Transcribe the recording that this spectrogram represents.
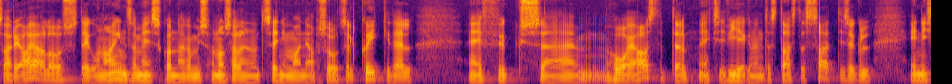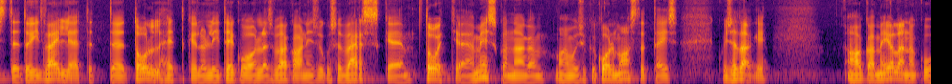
sarja ajaloos, tegu on ainsa meeskonnaga, mis on osalenud senimaani absoluutselt kõikidel F1 hooaja aastatel, ehk siis viiekümnendast aastast saati, sa küll ennist tõid välja, et, et tol hetkel oli tegu alles väga niisuguse värske tootja ja meeskonnaga, ma olen niisugune kolm aastat täis, kui sedagi. Aga me ei ole nagu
